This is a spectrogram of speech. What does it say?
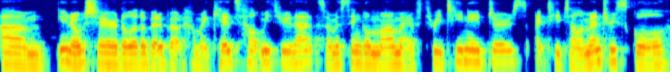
um, you know, shared a little bit about how my kids helped me through that. So I'm a single mom. I have three teenagers. I teach elementary school.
